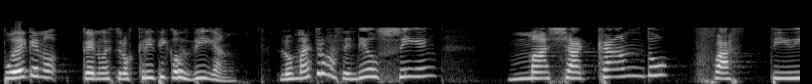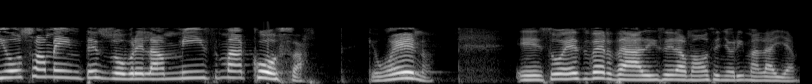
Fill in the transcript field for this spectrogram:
Puede que, no, que nuestros críticos digan, los maestros ascendidos siguen machacando fastidiosamente sobre la misma cosa. Qué bueno. Eso es verdad, dice el amado señor Himalaya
